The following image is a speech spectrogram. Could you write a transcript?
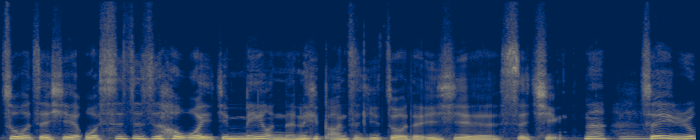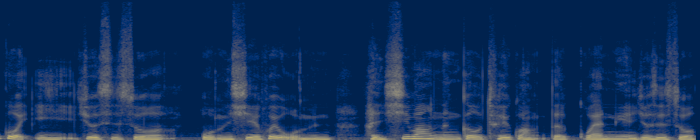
做这些我失智之后我已经没有能力帮自己做的一些事情。那所以如果以就是说我们协会，我们很希望能够推广的观念，就是说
